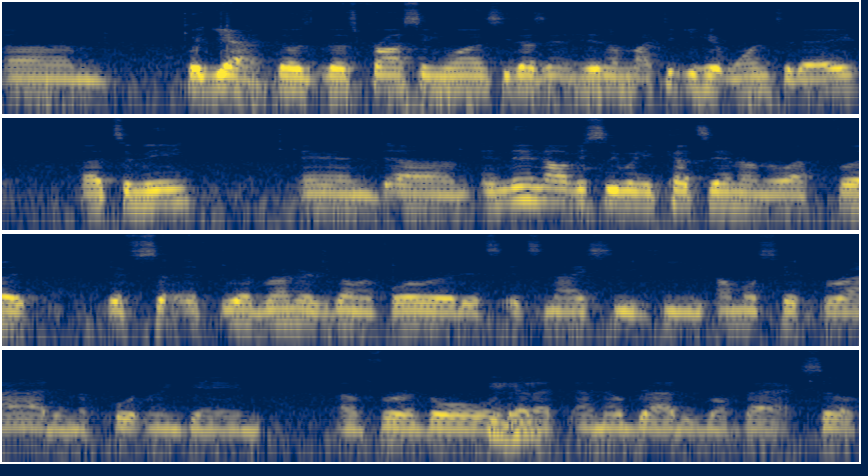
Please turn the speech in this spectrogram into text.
Um, but yeah, those those crossing ones, he doesn't hit them. I think he hit one today, uh, to me, and um, and then obviously when he cuts in on the left foot, if if we have runners going forward, it's it's nice. He he almost hit Brad in the Portland game um, for a goal that I, I know Brad would want back. So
